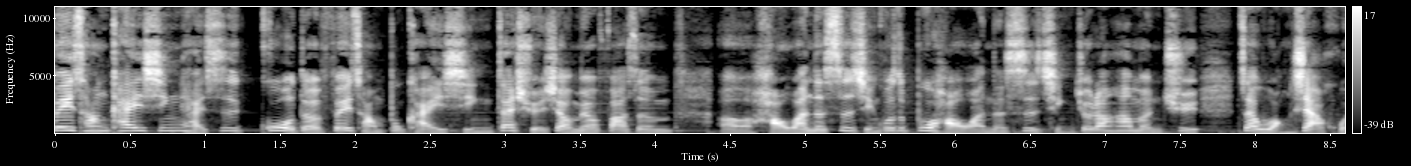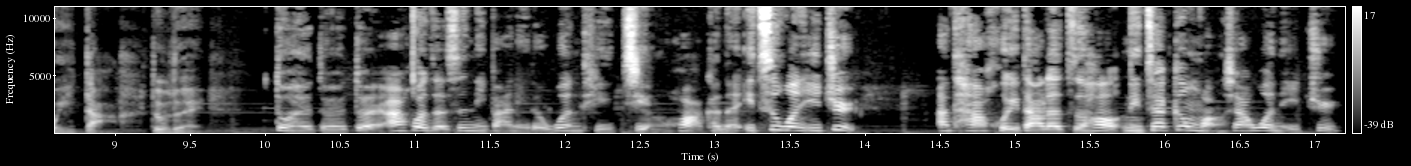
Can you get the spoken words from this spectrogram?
非常开心还是过得非常不开心？在学校有没有发生呃好玩的事情，或是不好玩的事情？就让他们去再往下回答，对不对？对对对啊，或者是你把你的问题简化，可能一次问一句啊，他回答了之后，你再更往下问一句，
